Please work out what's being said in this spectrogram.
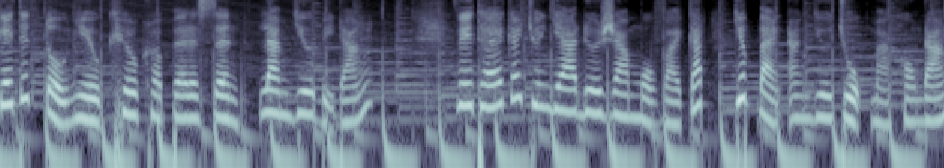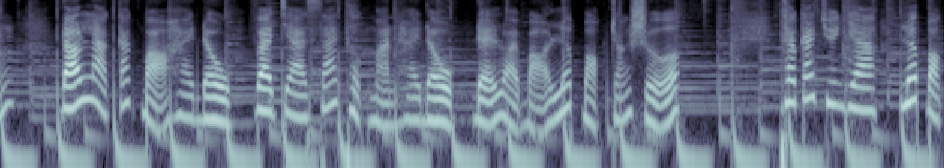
gây tích tụ nhiều cucurbitacin, làm dưa bị đắng. Vì thế, các chuyên gia đưa ra một vài cách giúp bạn ăn dưa chuột mà không đắng. Đó là cắt bỏ hai đầu và chà sát thật mạnh hai đầu để loại bỏ lớp bọt trắng sữa. Theo các chuyên gia, lớp bọt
